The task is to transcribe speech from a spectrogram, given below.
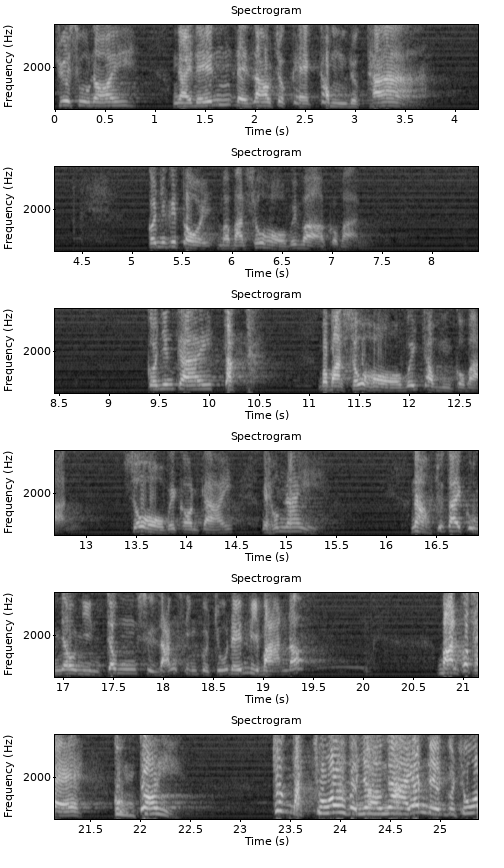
Chúa Giêsu nói, Ngài đến để giao cho kẻ cầm được tha. Có những cái tội mà bạn xấu hổ với vợ của bạn. Có những cái tật mà bạn xấu hổ với chồng của bạn, Xấu hổ với con cái. Ngày hôm nay, Nào chúng ta cùng nhau nhìn trông sự Giáng sinh của Chúa đến vì bạn đó. Bạn có thể cùng tôi Trước mặt Chúa và nhờ Ngài ân điển của Chúa.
